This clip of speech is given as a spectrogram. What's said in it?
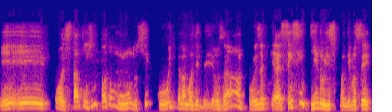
E, e pô, está atingindo todo mundo. Se cuide, pelo amor de Deus. É uma coisa que é sem sentido isso, pô, de você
